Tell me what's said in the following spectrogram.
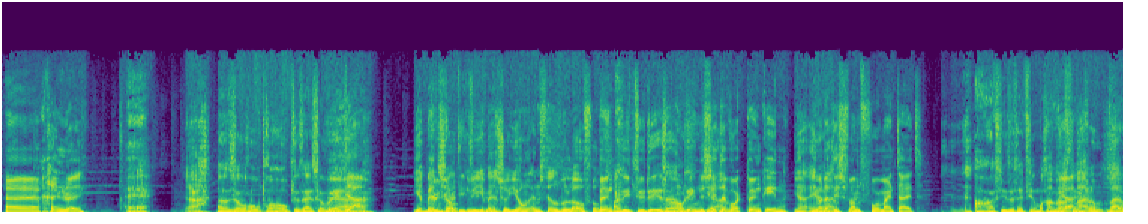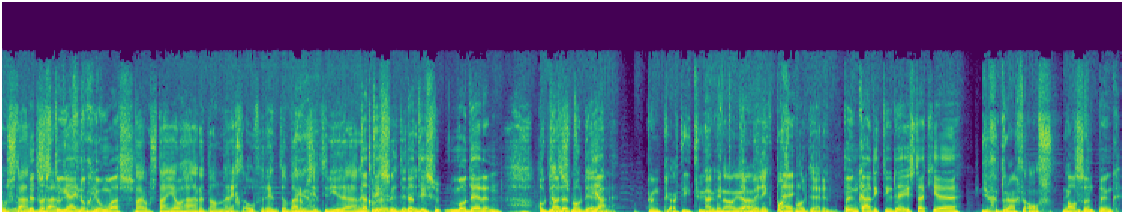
Eh, geen idee. Hè? Ja. Nou, zo op gehoopt dat hij zo weet. Ja. Je bent, zo, je bent zo jong en veelbelovend. Punk. Attitude is Punk. houding. Er zit Ja. een woord punk in, Ja, ja, maar dat is van punk. voor mijn tijd. Ah, zie, dat heeft hij helemaal Maar gemist. hè? waarom, waarom staan, Dat was staan- toen jij nog jong was. Waarom staan jouw haren dan recht overeind? En waarom Ja. zitten die rare Dat is, kleuren erin? dat is modern. oh, dat maar is dat- modern. ja. Punk-attitude. Ah, nou ja, Dan ben ik postmodern. Punk-attitude is dat je je gedraagt als. als ik. een punk.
